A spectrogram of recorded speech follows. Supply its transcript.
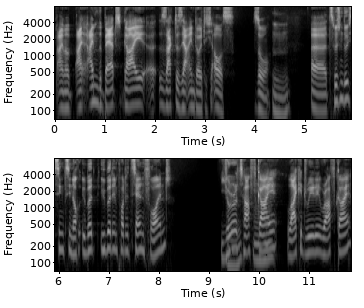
I'm, a, I'm the bad guy, äh, sagt es ja eindeutig aus. So. Mhm. Äh, zwischendurch singt sie noch über, über den potenziellen Freund. You're a tough guy, like it really rough guy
